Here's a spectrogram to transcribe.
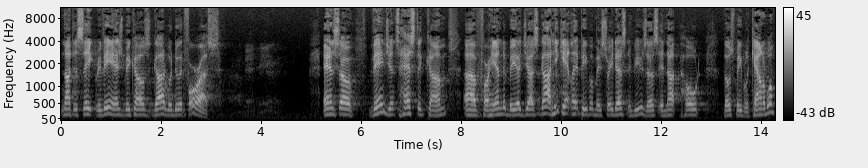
not to seek revenge because God will do it for us. And so vengeance has to come uh, for Him to be a just God. He can't let people mistreat us and abuse us and not hold those people accountable.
